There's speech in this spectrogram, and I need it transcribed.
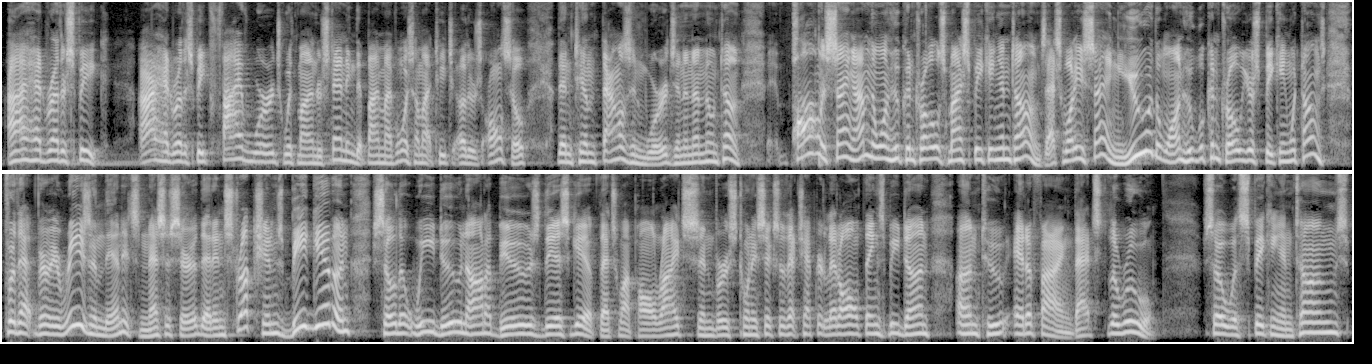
I had rather speak I had rather speak five words with my understanding that by my voice I might teach others also than 10,000 words in an unknown tongue. Paul is saying, I'm the one who controls my speaking in tongues. That's what he's saying. You are the one who will control your speaking with tongues. For that very reason, then, it's necessary that instructions be given so that we do not abuse this gift. That's why Paul writes in verse 26 of that chapter, let all things be done unto edifying. That's the rule. So, with speaking in tongues,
